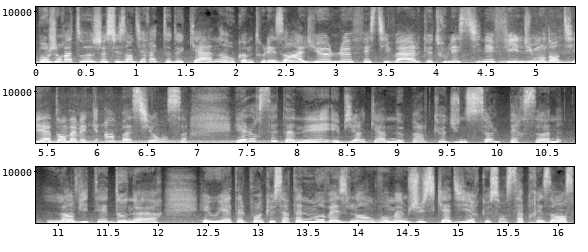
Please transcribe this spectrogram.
Bonjour à tous, je suis en direct de Cannes, où comme tous les ans a lieu le festival que tous les cinéphiles du monde entier attendent avec impatience. Et alors cette année, eh bien Cannes ne parle que d'une seule personne, l'invité d'honneur. Et oui, à tel point que certaines mauvaises langues vont même jusqu'à dire que sans sa présence,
